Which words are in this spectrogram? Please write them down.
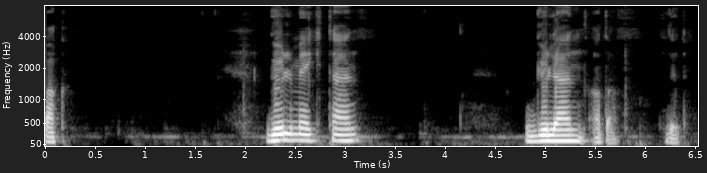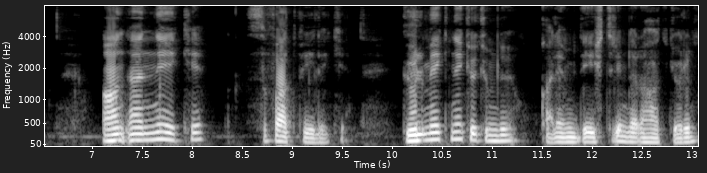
Bak. Gülmekten gülen adam dedim. An en ne eki? Sıfat fiil eki. Gülmek ne kökümdü? Kalemi değiştireyim de rahat görün.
